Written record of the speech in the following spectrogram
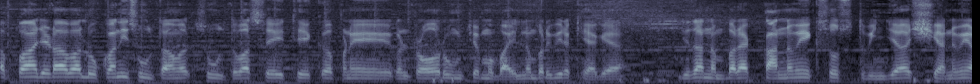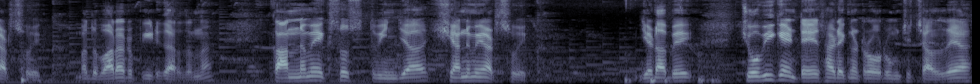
ਆਪਾਂ ਜਿਹੜਾ ਵਾ ਲੋਕਾਂ ਦੀ ਸਹੂਲਤਾਂ ਵਾ- ਸਹੂਲਤ ਵਾਸਤੇ ਇੱਥੇ ਇੱਕ ਆਪਣੇ ਕੰਟਰੋਲ ਰੂਮ 'ਚ ਮੋਬਾਈਲ ਨੰਬਰ ਵੀ ਰੱਖਿਆ ਗਿਆ। ਜਿਹਦਾ ਨੰਬਰ ਹੈ 9115 96801 ਮੈਂ ਦੁਬਾਰਾ ਰਿਪੀਟ ਕਰ ਦਿੰਦਾ। 9115 96801 ਜਿਹੜਾ ਵੀ 24 ਘੰਟੇ ਸਾਡੇ ਕੰਟਰੋਲ ਰੂਮ 'ਚ ਚੱਲ ਰਿਹਾ।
